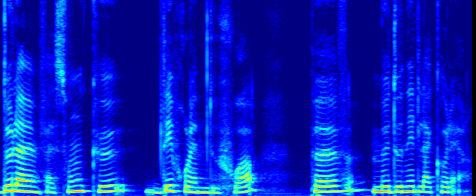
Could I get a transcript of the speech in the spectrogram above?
De la même façon que des problèmes de foie peuvent me donner de la colère.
